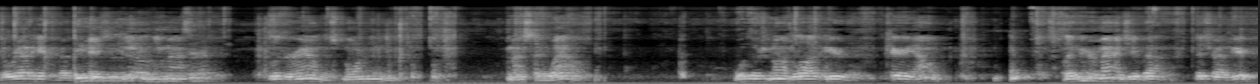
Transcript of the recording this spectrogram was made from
Go right ahead, brother. Even you might look around this morning and you might say, wow, well, there's not a lot here to carry on. Let me remind you about this right here.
